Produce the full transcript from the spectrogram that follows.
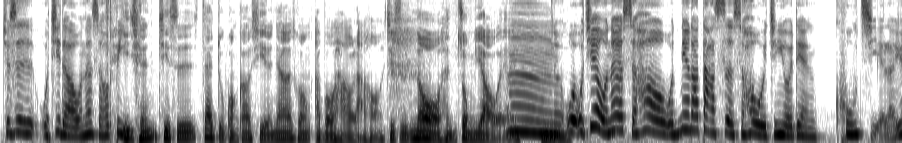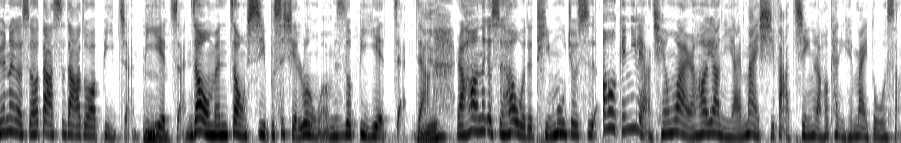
就是我记得我那时候以。前其实，在读广告系，人家说阿伯好啦哈，其实 no 很重要哎、嗯，我我记得我那个时候，我念到大四的时候，我已经有一点枯竭了，因为那个时候大四大家都要毕展、毕业展，你知道我们这种系不是写论文，我们是做毕业展这样。然后那个时候我的题目就是哦，给你两千万，然后要你来卖洗发精，然后看你可以卖多少。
